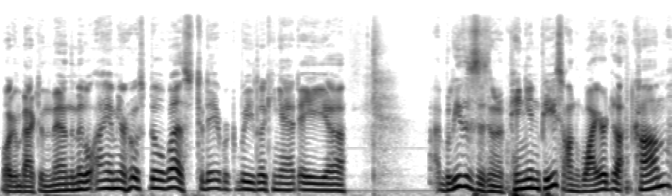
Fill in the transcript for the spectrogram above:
Welcome back to The Man in the Middle. I am your host, Bill West. Today we're going to be looking at a, uh, I believe this is an opinion piece on Wired.com.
